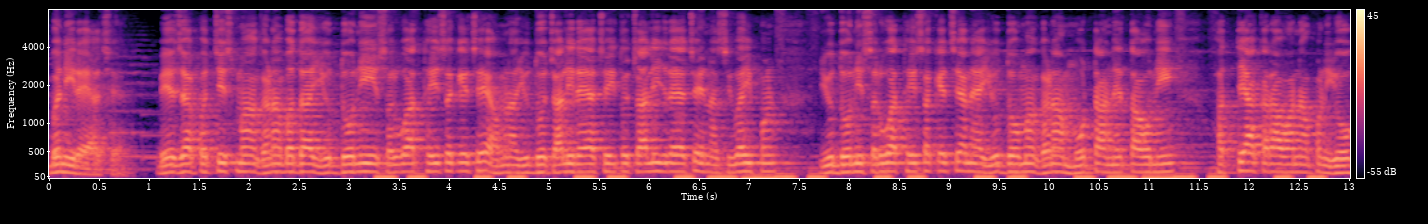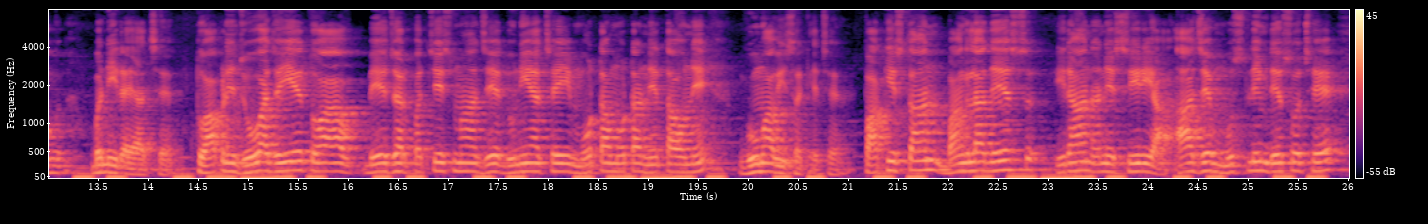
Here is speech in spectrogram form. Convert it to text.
બની રહ્યા છે. બે હજાર પચીસમાં ઘણા બધા યુદ્ધોની શરૂઆત થઈ શકે છે. હમણાં યુદ્ધો ચાલી રહ્યા છે, એ તો ચાલી જ રહ્યા છે. એના સિવાય પણ યુદ્ધોની શરૂઆત થઈ શકે છે અને આ યુદ્ધોમાં ઘણા મોટા નેતાઓની હત્યા કરાવવાના પણ યોગ બની રહ્યા છે. તો આપણે જોવા જઈએ તો આ બે હજાર પચીસમાં જે દુનિયા છે, એ મોટા મોટા નેતાઓને ગુમાવી શકે છે. પાકિસ્તાન, બાંગ્લાદેશ, ઈરાન અને સિરિયા આ જે મુસ્લિમ દેશો છે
